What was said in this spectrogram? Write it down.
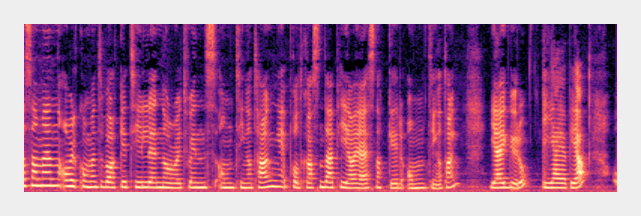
alle sammen, og velkommen tilbake til Norway Twins om ting og tang. Podkasten der Pia og jeg snakker om ting og tang. Jeg er Guro. Jeg er Pia.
